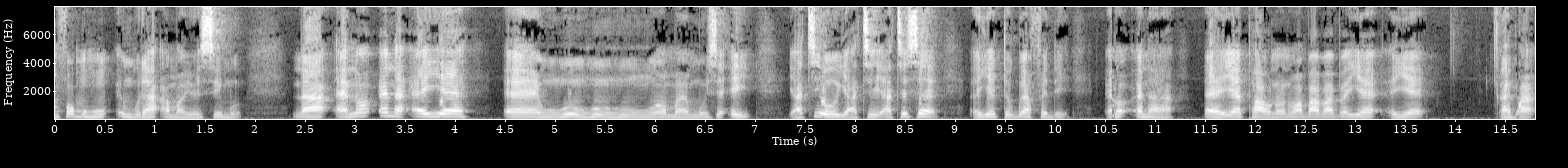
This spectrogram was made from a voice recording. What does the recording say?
mfa mo ho nwura amanyɔsɛ mu. Na ɛno ɛna ɛyɛ ɛɛ huhuhuhuhu ɔman mu. Sɛ ei yate o yate yate sɛ ɛyɛ togbe afɛde. Ɛno ɛna ɛyɛ paw no no aba bɛyɛ ɛyɛ ɛba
